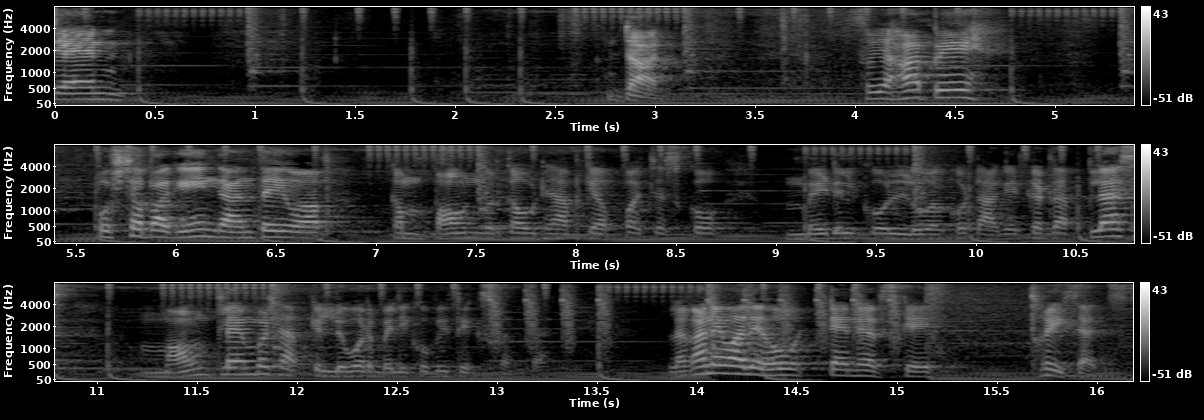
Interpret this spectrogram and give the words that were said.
ten done so यहाँ पे पुशअप अगेन जानते ही हो आप कंपाउंड वर्कआउट है आपके अपर चेस्ट को मिडिल को लोअर को टारगेट करता है। प्लस माउंट क्लाइंबर्स आपके लोअर बेली को भी फिक्स करता है। लगाने वाले हो टेन एप्स के थ्री सेट्स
